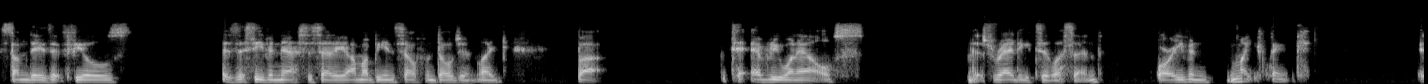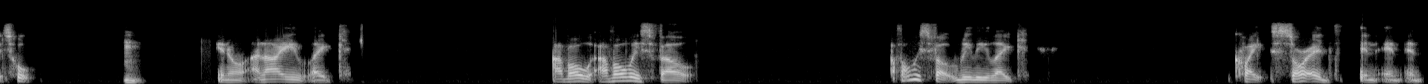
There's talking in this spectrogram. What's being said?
Some days it feels, is this even necessary? Am I being self indulgent? Like, but to everyone else, that's ready to listen or even might think it's hope. Mm. You know, and I like I've always I've always felt I've always felt really like quite sorted in in in,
